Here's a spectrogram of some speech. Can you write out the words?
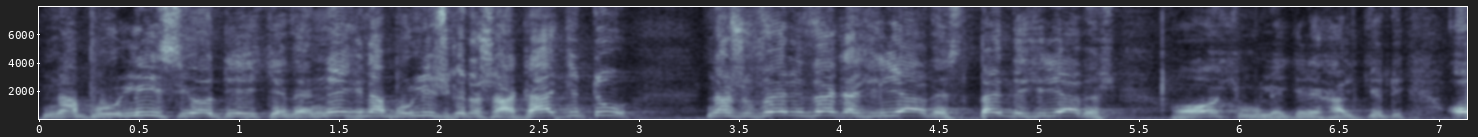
Να πουλήσει ό,τι έχει και δεν έχει, να πουλήσει και το σακάκι του, να σου φέρει 10.000, 5.000. Όχι, μου λέει κύριε Χαλκιώτη. Ο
